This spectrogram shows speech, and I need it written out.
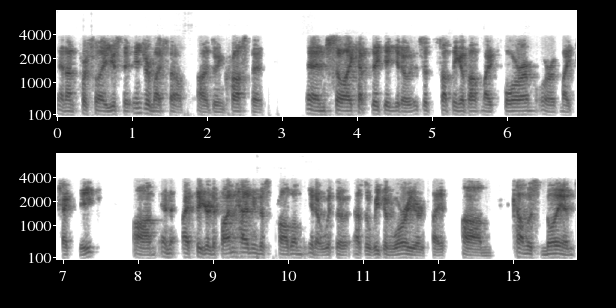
And unfortunately, I used to injure myself uh, doing CrossFit. And so I kept thinking, you know, is it something about my form or my technique? Um, and I figured if I'm having this problem, you know, with a, as a weekend warrior type, um, countless millions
